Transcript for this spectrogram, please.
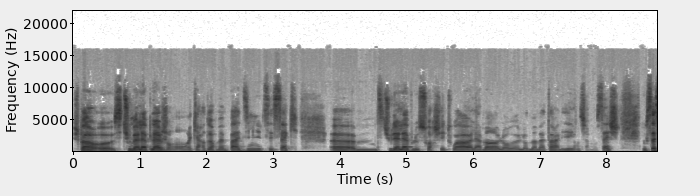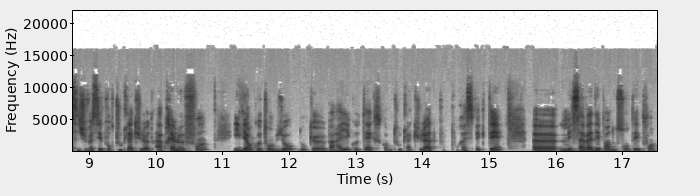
sais pas, euh, si tu le mets à la plage en, un quart d'heure, même pas à 10 minutes, c'est sec. Euh, si tu la laves le soir chez toi à la main, le, lendemain matin, elle est entièrement sèche. Donc ça, si tu veux, c'est pour toute la culotte. Après le fond, il y a en coton bio, donc euh, pareil, Ecotex comme toute la culotte pour, respecter. mais ça va dépendre où sont tes points.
